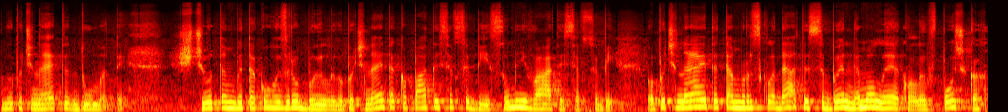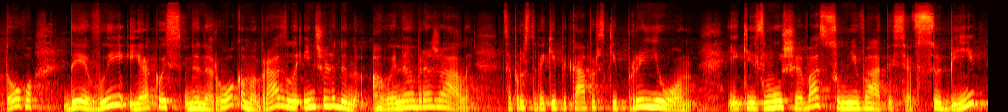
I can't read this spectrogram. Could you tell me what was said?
Ви починаєте думати, що там ви такого зробили. Ви починаєте копатися в собі, сумніватися в собі. Ви починаєте там розкладати себе на молекули в пошуках того, де ви якось ненароком образили іншу людину, а ви не ображали. Це просто такий пікаперський прийом, який змушує вас сумніватися в собі,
